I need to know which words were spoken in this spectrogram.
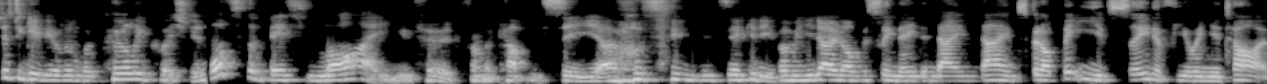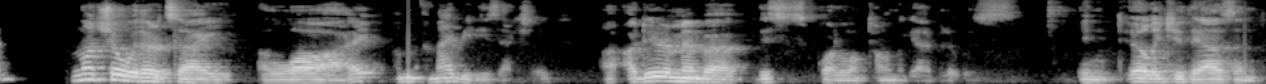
just to give you a little bit curly question, what's the best lie you've heard from a company CEO or senior executive? I mean, you don't obviously need to name names, but I bet you've seen a few in your time. I'm not sure whether it's a, a lie. Um, maybe it is actually. I, I do remember this is quite a long time ago, but it was in early 2000.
